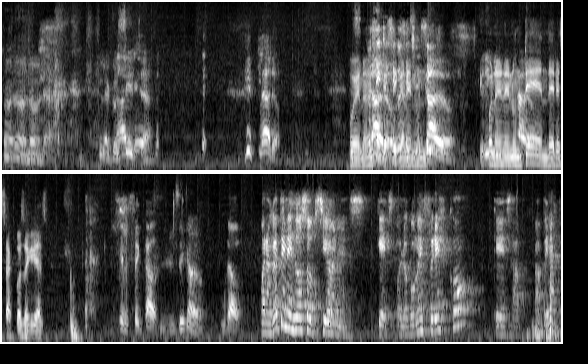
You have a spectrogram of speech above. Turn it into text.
No, no, no, la, la cosecha. claro. Bueno, eso que secan en un, que ponen en un tender, esas cosas que hacen. El secado. El secado. Curado. Bueno, acá tenés dos opciones, que es o lo comés fresco que es apenas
